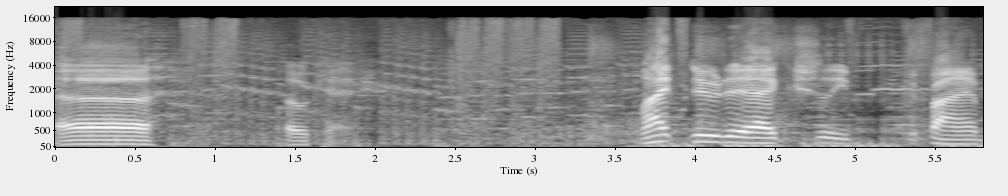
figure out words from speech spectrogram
Uh, okay. Might do to actually, if I'm...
